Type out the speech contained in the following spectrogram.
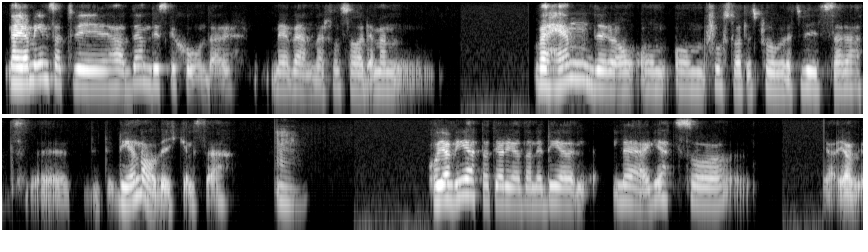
Nej, jag minns att vi hade en diskussion där med vänner som sa det, men vad händer om, om, om fostervattensprovet visar att eh, det är en avvikelse? Mm. Och jag vet att jag redan i det läget så, ja, jag,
